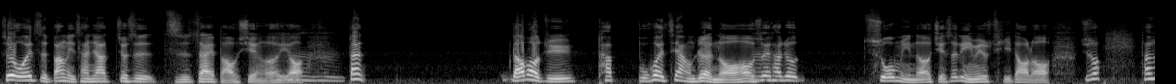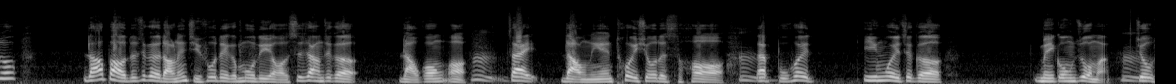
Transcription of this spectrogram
所以我也只帮你参加就是职灾保险而已哦。但劳保局他不会这样认哦，所以他就说明了，解释里面就提到了哦，就说他说劳保的这个老年给付的一个目的哦，是让这个老公哦，在老年退休的时候，那不会因为这个。没工作嘛，就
